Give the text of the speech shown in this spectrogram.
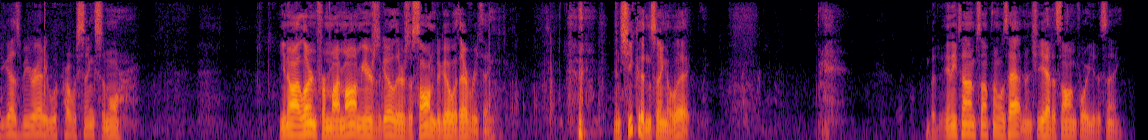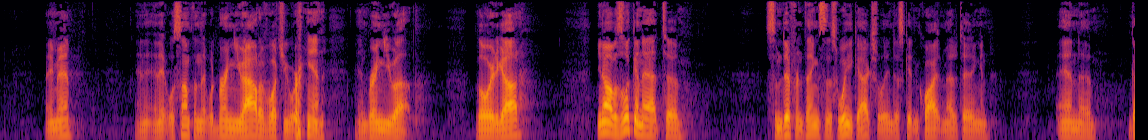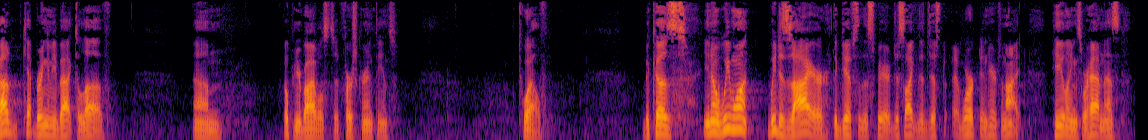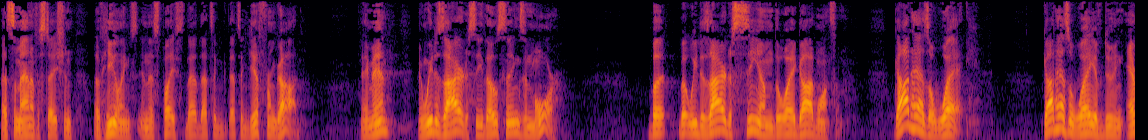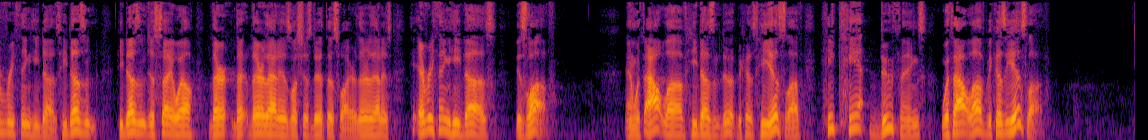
You guys be ready. We'll probably sing some more. You know, I learned from my mom years ago there's a song to go with everything. and she couldn't sing a lick. But anytime something was happening, she had a song for you to sing. Amen. And, and it was something that would bring you out of what you were in and bring you up. Glory to God. You know, I was looking at uh, some different things this week actually, and just getting quiet and meditating, and and uh, God kept bringing me back to love. Um, open your Bibles to 1 Corinthians 12. Because, you know, we want, we desire the gifts of the Spirit, just like it just worked in here tonight. Healings were happening. That's, that's the manifestation of healings in this place. That, that's a, that's a gift from God. Amen? And we desire to see those things and more. But, but we desire to see them the way God wants them. God has a way. God has a way of doing everything He does. He doesn't, He doesn't just say, well, there, there, there that is, let's just do it this way, or there that is. Everything He does is love. And without love, He doesn't do it because He is love. He can't do things without love because He is love.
